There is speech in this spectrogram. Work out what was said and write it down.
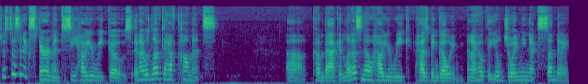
just as an experiment to see how your week goes. And I would love to have comments uh, come back and let us know how your week has been going. And I hope that you'll join me next Sunday.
